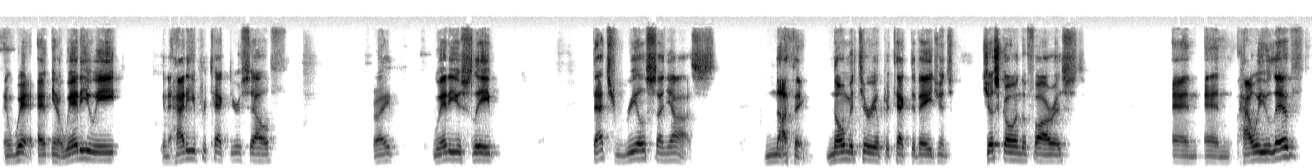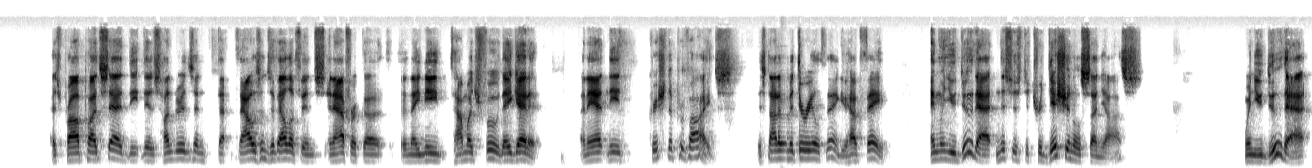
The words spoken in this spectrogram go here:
And where, you know, where do you eat? And how do you protect yourself? Right? Where do you sleep? That's real sannyas. Nothing. No material protective agents. Just go in the forest. And and how will you live? as Prabhupada said, the, there's hundreds and th- thousands of elephants in Africa, and they need how much food? They get it. An ant need Krishna provides. It's not a material thing. You have faith. And when you do that, and this is the traditional sannyas, when you do that,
